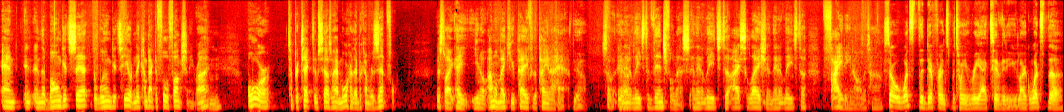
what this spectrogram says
and, and, and the bone gets set, the wound gets healed, and they come back to full functioning, right? Mm-hmm. Or to protect themselves and have more hurt, they become resentful. It's like, hey, you know, I'm gonna make you pay for the pain I have. Yeah. So, and then it leads to vengefulness, and then it leads to isolation, and then it leads to fighting all the time. So what's the difference between reactivity? Like what's the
